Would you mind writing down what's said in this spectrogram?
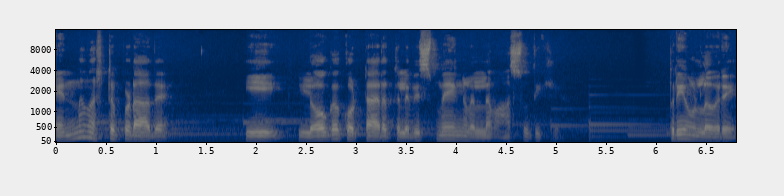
എണ്ണ നഷ്ടപ്പെടാതെ ഈ ലോക കൊട്ടാരത്തിലെ വിസ്മയങ്ങളെല്ലാം ആസ്വദിക്കുക. പ്രിയമുള്ളവരെ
